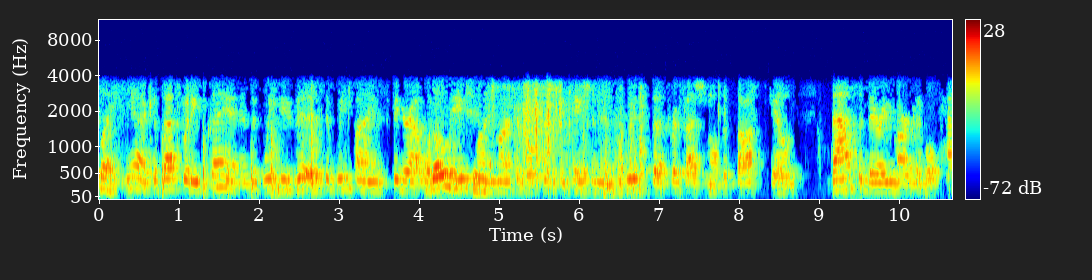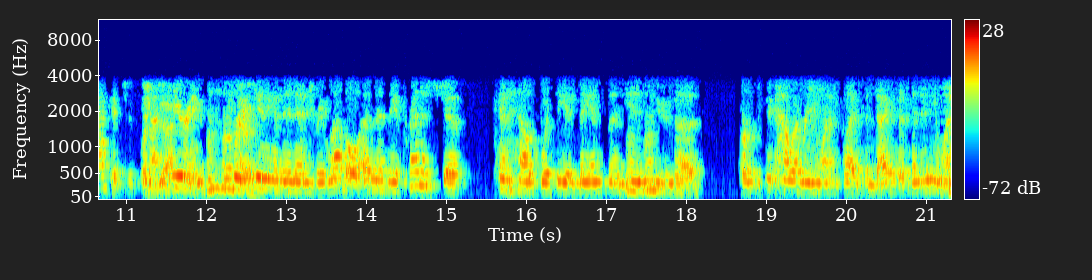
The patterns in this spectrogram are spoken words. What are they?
place? Yeah, because that's what he's saying, is if we do this, if we find, figure out what Those the two. baseline marketable certification is with the professional, the soft skills, that's a very marketable package, is what I'm hearing, Mhm. for getting them in entry level, and then the apprenticeship can help with the advancement Mhm. into the, or however you want to slice and dice it, but anyway,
